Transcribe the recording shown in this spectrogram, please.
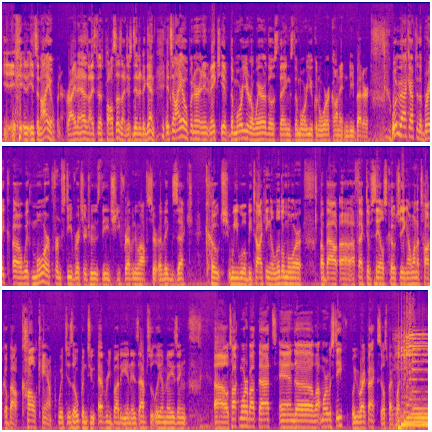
it's an eye opener, right? As, I, as Paul says, I just did it again. It's an eye opener, and it makes if, the more you're aware of those things, the more you can work on it and be better. We'll be back after the break uh, with more from Steve Richard, who's the Chief Revenue Officer of Exec Coach. We will be talking a little more about uh, effective sales coaching. I want to talk about Call Camp, which is open to everybody and is absolutely amazing. Uh, I'll talk more about that and uh, a lot more with Steve. We'll be right back. Sales Pipeline.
